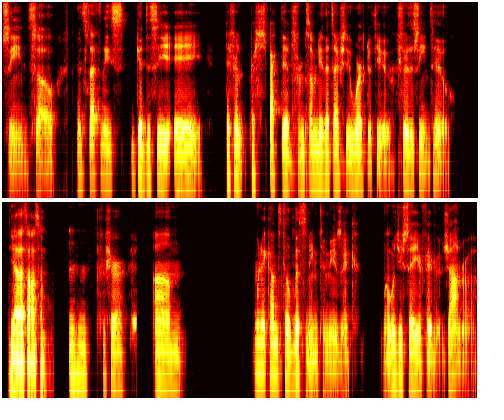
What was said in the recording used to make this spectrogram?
scene. So it's definitely good to see a different perspective from somebody that's actually worked with you through the scene too. Yeah, that's awesome. Mm-hmm, for sure. Um, when it comes to listening to music, what would you say your favorite genre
